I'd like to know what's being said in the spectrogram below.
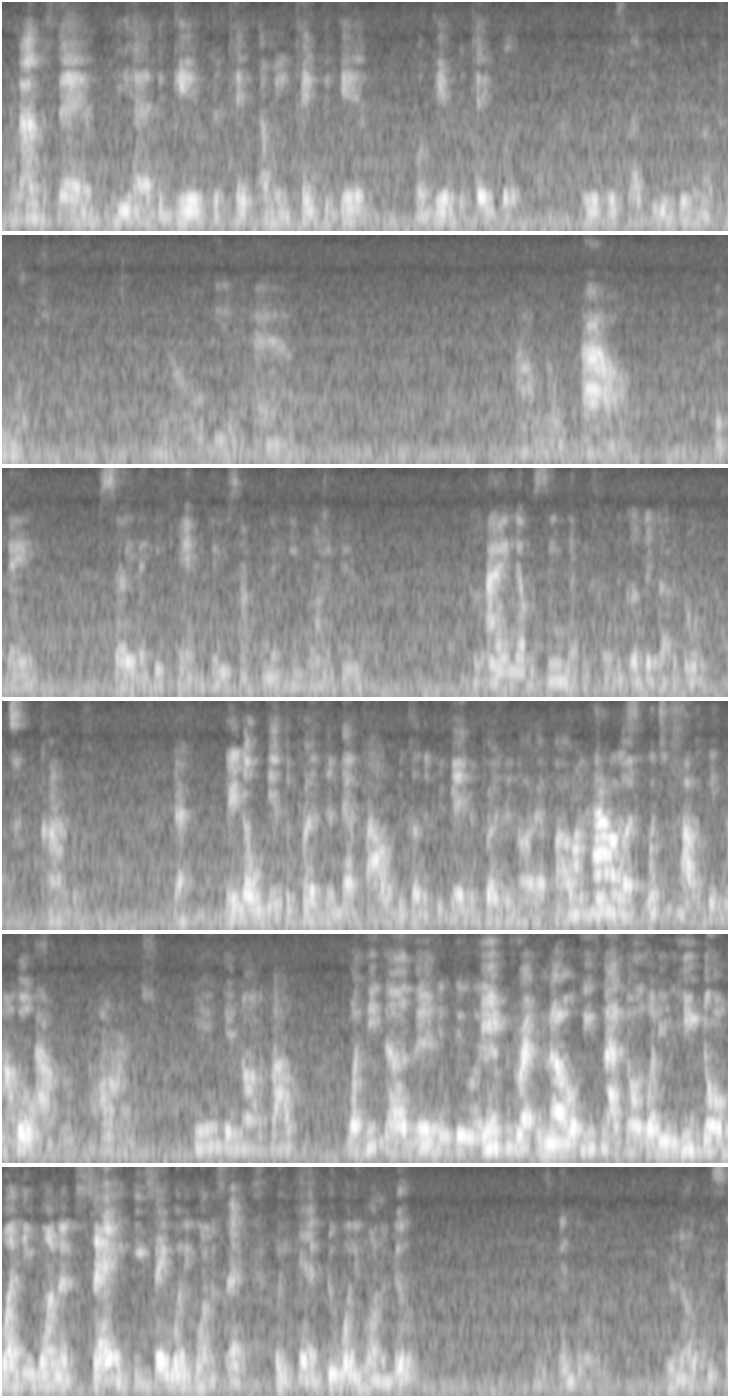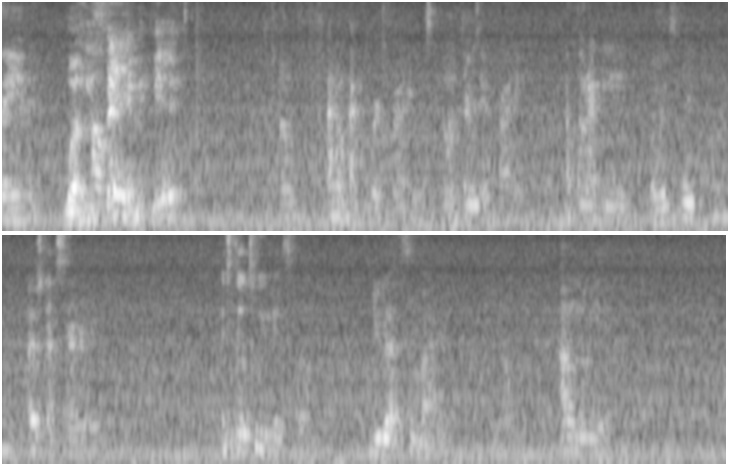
And I understand he had to give to take. I mean, take to give or give to take, but it was just like he was giving up too much. No, he didn't have. I don't know how that they say that he can't do something that he want to do. Because I they, ain't never seen that before. because they got to go to Congress. That they don't give the president that power because if you gave the president all that power Well, to how do is what what you call it getting all Who? the power? Orange. he ain't getting all the power. What he does He is can do he threaten. No, he's not doing what he he doing what he want to say. He say what he want to say, but he can't do what he want to do. He's been doing it. You know, He's he's, saying it. well he's Oh. saying it. Yeah. Um, I don't have to work Friday. It's on Thursday and Friday. I thought I did. For this week, I just got Saturday. It's still two events though. you got somebody. No. I don't know yet.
